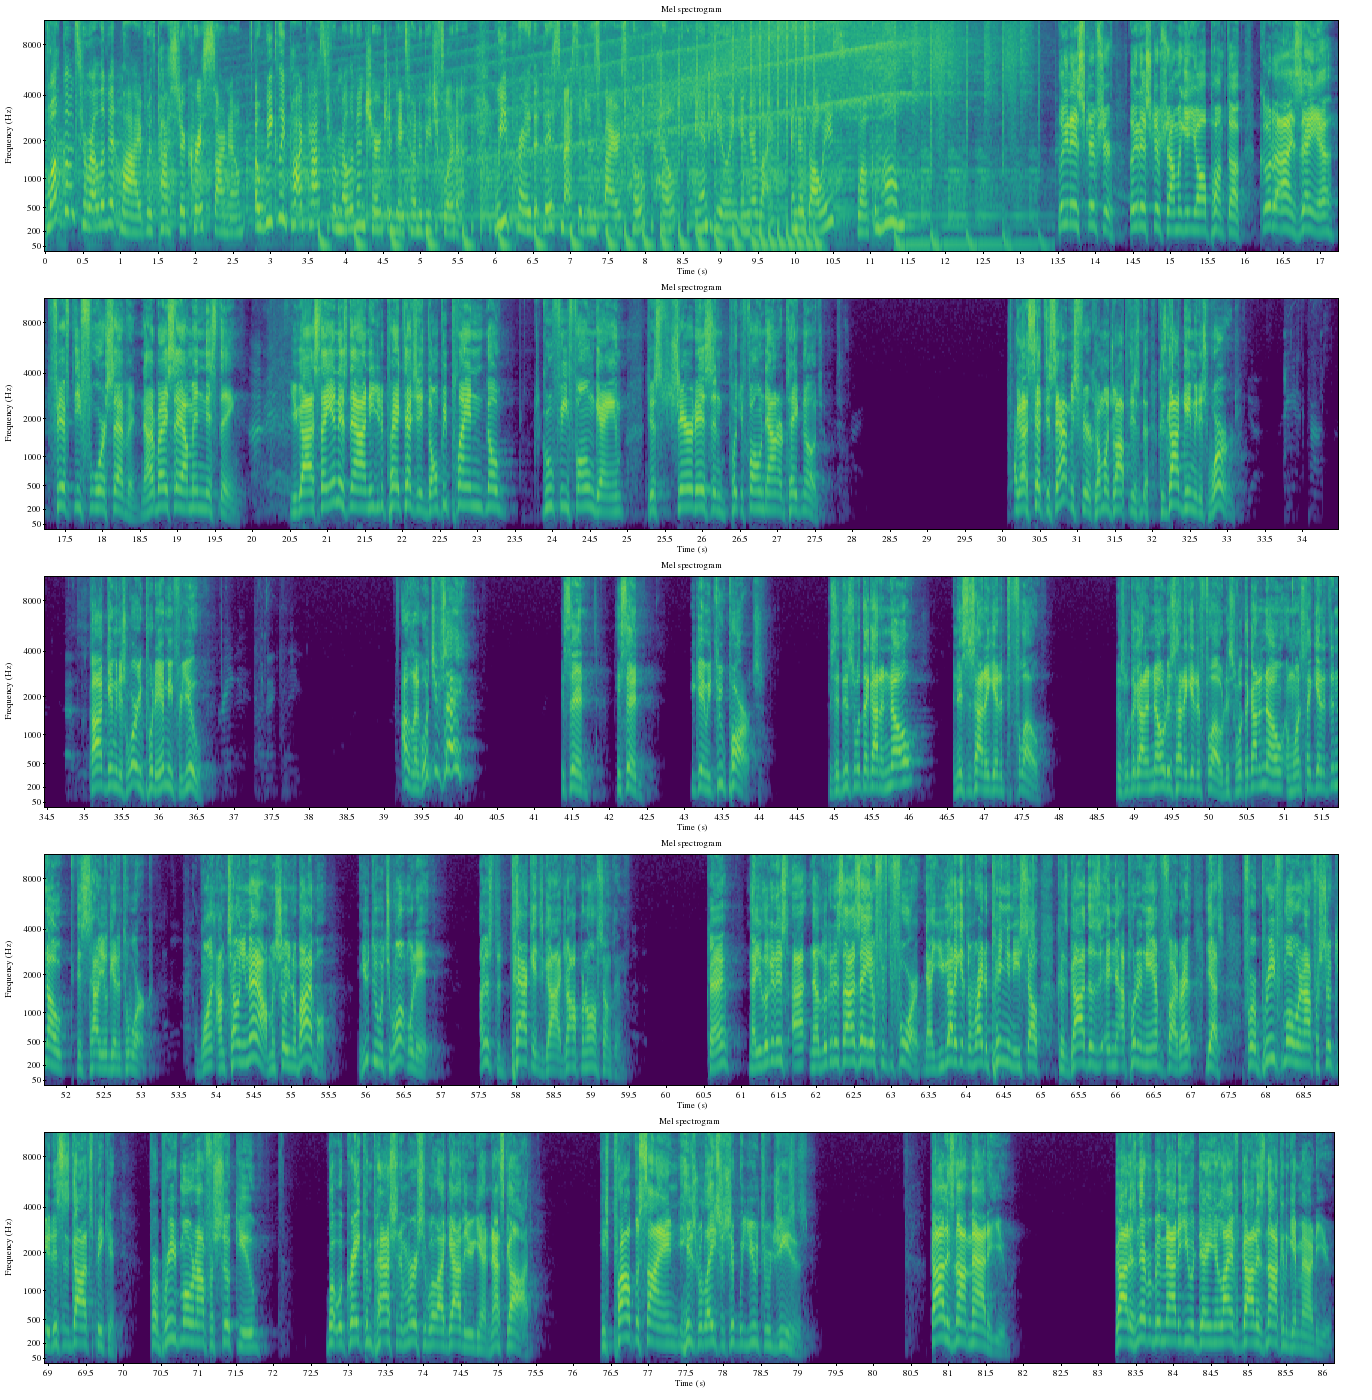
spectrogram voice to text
Welcome to Relevant Live with Pastor Chris Sarno, a weekly podcast from Relevant Church in Daytona Beach, Florida. We pray that this message inspires hope, help, and healing in your life. And as always, welcome home. Look at this scripture. Look at this scripture. I'm going to get you all pumped up. Go to Isaiah 54 7. Now, everybody say, I'm in this thing. You guys stay in this now. I need you to pay attention. Don't be playing no goofy phone game. Just share this and put your phone down or take notes. I got to set this atmosphere because I'm going to drop this because God gave me this word. God gave me this word. He put it in me for you. I was like, what'd you say? He said, he said, he gave me two parts. He said, this is what they got to know, and this is how they get it to flow. This is what they got to know, this is how they get it to flow. This is what they got to know, and once they get it to know, this is how you'll get it to work. One, I'm telling you now, I'm going to show you the Bible. You do what you want with it. I'm just a package guy dropping off something. Okay? Now you look at this. Uh, now look at this Isaiah 54. Now you got to get the right opinion of yourself because God does. And I put it in the amplified, right? Yes. For a brief moment I forsook you. This is God speaking. For a brief moment I forsook you, but with great compassion and mercy will I gather you again. That's God. He's prophesying His relationship with you through Jesus. God is not mad at you. God has never been mad at you a day in your life. God is not going to get mad at you.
